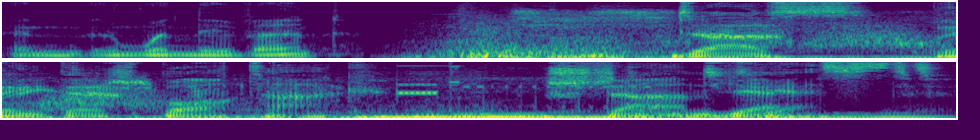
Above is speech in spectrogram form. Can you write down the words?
and, and win the event. Das bringt der Sporttag. Stand jetzt.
